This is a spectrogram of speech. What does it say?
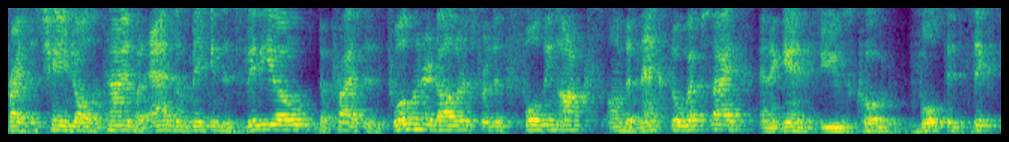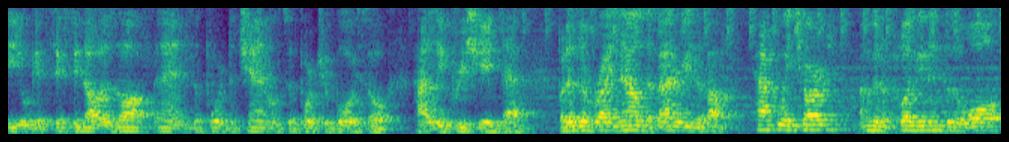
prices change all the time, but as of making this video, the price is $1,200 for this folding ox on the Nakto website. And again, if you use code VOLTED60, you'll get $60 off and support the channel, support your boy. So highly appreciate that. But as of right now, the battery is about halfway charged. I'm gonna plug it into the wall,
